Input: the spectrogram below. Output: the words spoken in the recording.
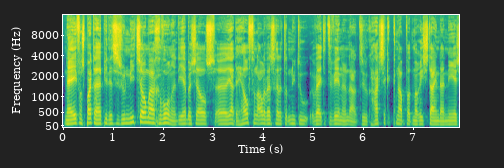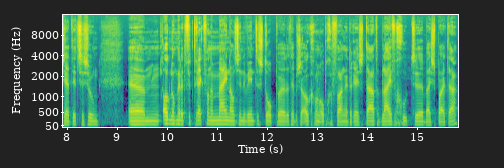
Nee, van Sparta heb je dit seizoen niet zomaar gewonnen. Die hebben zelfs uh, ja, de helft van alle wedstrijden tot nu toe weten te winnen. Nou, natuurlijk hartstikke knap wat Maurice Stijn daar neerzet dit seizoen. Um, ook nog met het vertrek van een Mijnans in de winterstop. Uh, dat hebben ze ook gewoon opgevangen. De resultaten blijven goed uh, bij Sparta.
